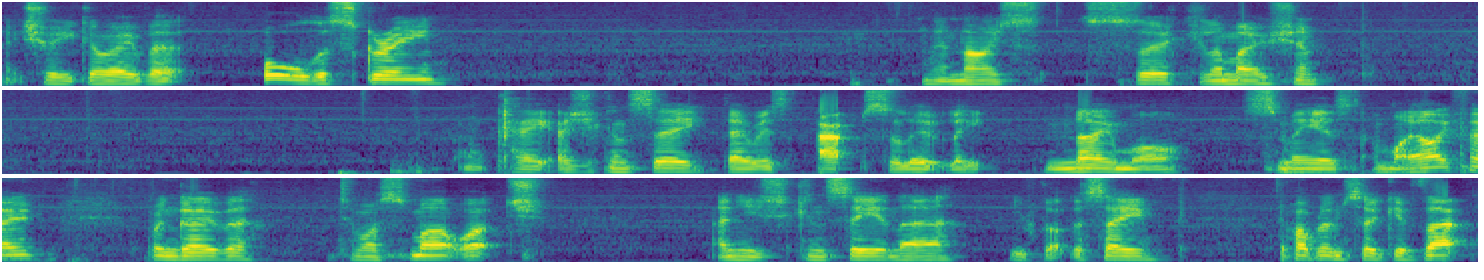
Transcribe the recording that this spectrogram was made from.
Make sure you go over all the screen in a nice circular motion. Okay, as you can see, there is absolutely no more smears on my iPhone. Bring over to my smartwatch, and you can see in there, you've got the same problem, so give that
